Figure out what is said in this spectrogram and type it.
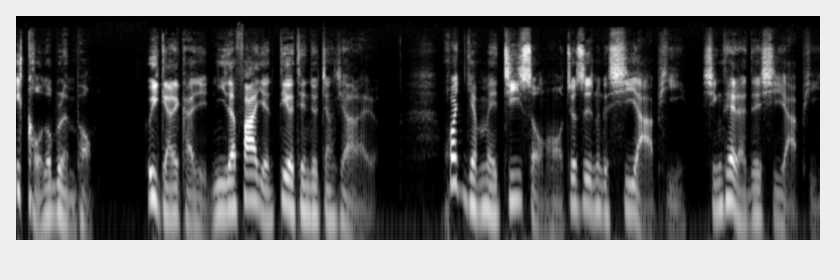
一口都不能碰，胃感开始，你的发炎第二天就降下来了。发炎的基础哦，就是那个 CRP 形态来的 CRP，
